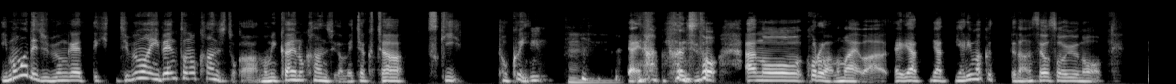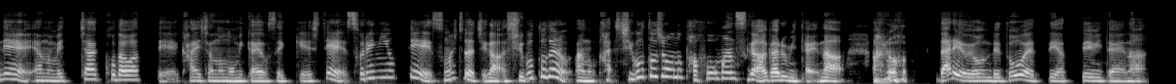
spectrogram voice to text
今まで自分がやってき、自分はイベントの幹事とか飲み会の幹事がめちゃくちゃ好き、得意、みたいな感じの、あの、コロナの前はや、や、やりまくってたんですよ、そういうので、あの、めっちゃこだわって会社の飲み会を設計して、それによってその人たちが仕事での、あの、仕事上のパフォーマンスが上がるみたいな、あの、誰を呼んでどうやってやってみたいな、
